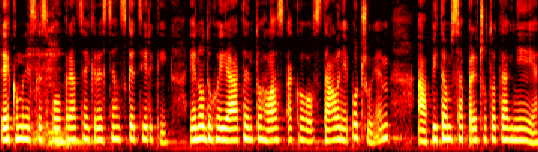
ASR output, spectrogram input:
tej ekumenickej spolupráce kresťanské cirky. Jednoducho ja tento hlas ako stále nepočujem a pýtam sa, prečo to tak nie je.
